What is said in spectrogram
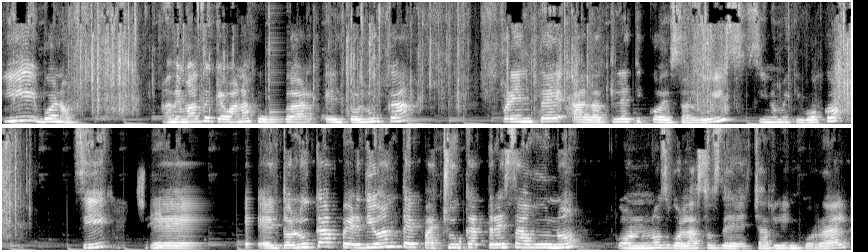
Y bueno, además de que van a jugar el Toluca frente al Atlético de San Luis, si no me equivoco. Sí. Eh, el Toluca perdió ante Pachuca 3 a 1 con unos golazos de Charlín Corral.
